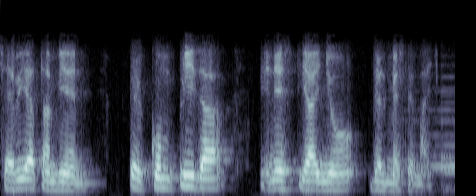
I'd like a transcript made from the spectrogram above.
se vea también eh, cumplida en este año del mes de mayo.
